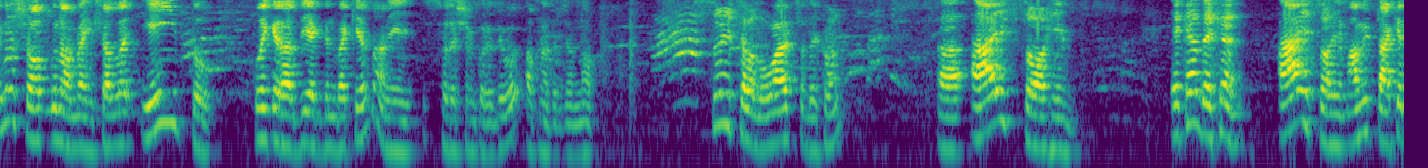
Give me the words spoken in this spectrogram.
এগুলো সবগুলো আমরা ইনশাল্লাহ এই তো পরীক্ষার আর দুই একদিন বাকি আছে, আমি সলিউশন করে দেব আপনাদের জন্য। সুইটেবল ওয়ার্ড দেখুন। আই স হিম এখানে দেখেন আই স হিম আমি তাকে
